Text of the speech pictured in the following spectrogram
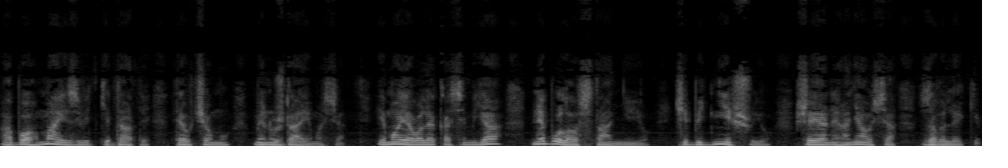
а Бог має звідки дати те, в чому ми нуждаємося. І моя велика сім'я не була останньою чи біднішою, що я не ганявся за великим.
